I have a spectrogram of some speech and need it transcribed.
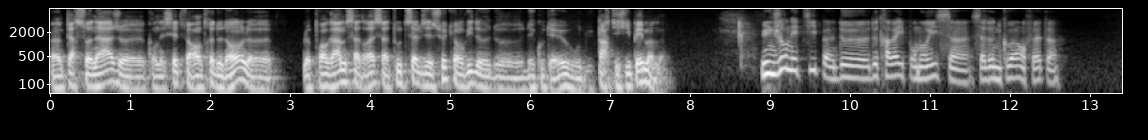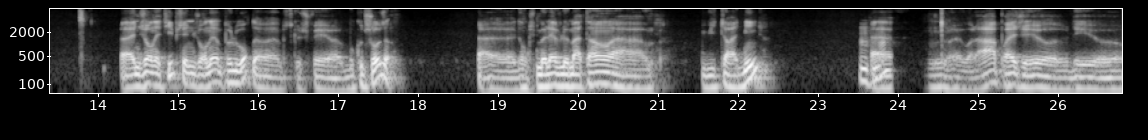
un personnage euh, qu'on essaie de faire entrer dedans. Le, le programme s'adresse à toutes celles et ceux qui ont envie d'écouter de, ou de participer même. Une journée type de, de, travail pour Maurice, ça donne quoi en fait? Euh, Une journée type, c'est une journée un peu lourde euh, parce que je fais beaucoup de choses. donc je me lève le matin à 8h30. Euh, voilà. Après, j'ai euh, des euh,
